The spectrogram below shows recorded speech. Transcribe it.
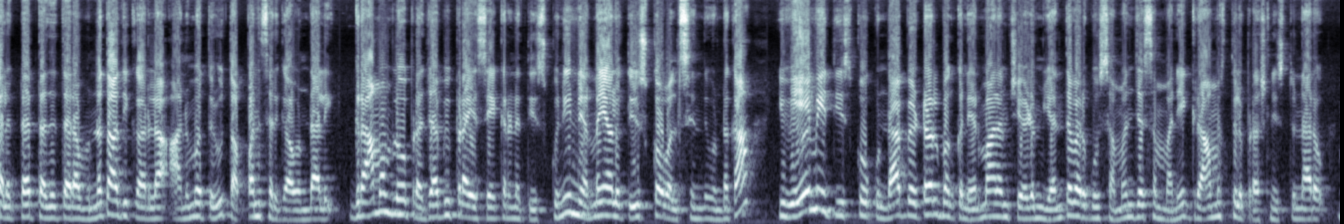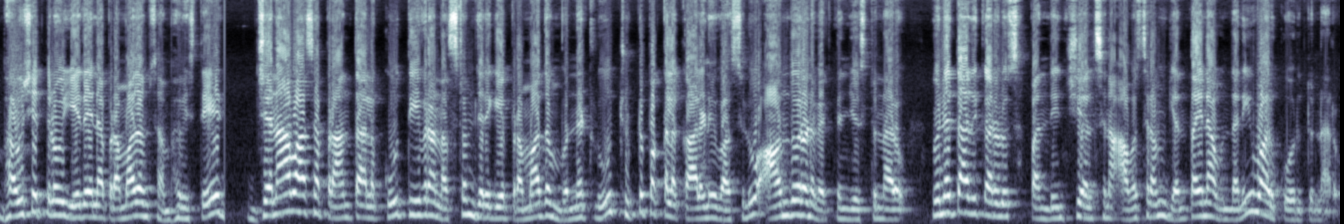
కలెక్టర్ తదితర ఉన్నతాధికారుల అనుమతులు తప్పనిసరిగా ఉండాలి. గ్రామంలో ప్రజాభిప్రాయ సేకరణ తీసుకుని నిర్ణయాలు తీసుకోవాల్సింది ఉండగా ఇవేమీ తీసుకోకుండా పెట్రోల్ బంక్ నిర్మాణం చేయడం ఎంతవరకు సమంజసం అని గ్రామస్తులు ప్రశ్నిస్తున్నారు. భవిష్యత్తులో ఏదైనా ప్రమాదం సంభవిస్తే జనావాస ప్రాంతాలకు తీవ్ర నష్టం జరిగే ప్రమాదం ఉన్నట్లు చుట్టుపక్కల కాలనీవాసులు ఆందోళన వ్యక్తం చేస్తున్నారు. ఉన్నతాధికారులు స్పందించాల్సిన అవసరం ఎంతైనా ఉందని వారు కోరుతున్నారు.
